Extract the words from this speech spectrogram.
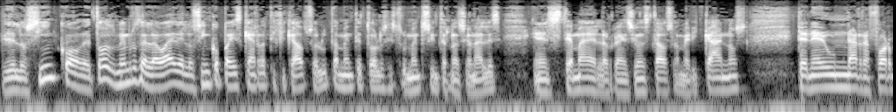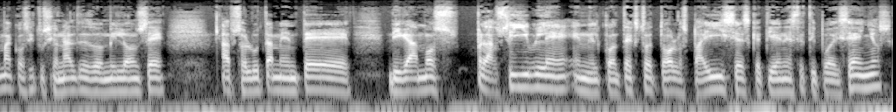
de los cinco, de todos los miembros de la OEA, de los cinco países que han ratificado absolutamente todos los instrumentos internacionales en el sistema de la Organización de Estados Americanos, tener una reforma constitucional desde 2011 absolutamente, digamos, plausible en el contexto de todos los países que tienen este tipo de diseños,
